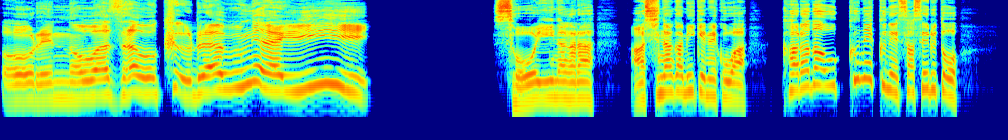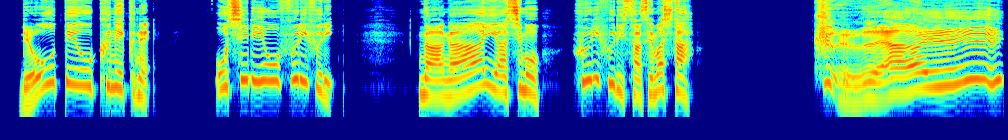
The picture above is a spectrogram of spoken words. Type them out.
俺の技を食らうがいいそう言いながら足長三毛猫は体をくねくねさせると両手をくねくねお尻をフリフリ長い足もフリフリさせました。くらえ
